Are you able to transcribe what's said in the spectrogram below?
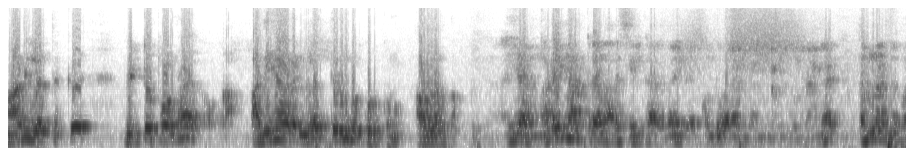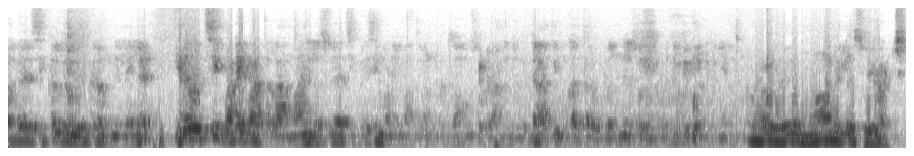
மாநிலத்துக்கு விட்டு போன அதிகாரங்களை திரும்ப கொடுக்கணும். அவ்வளவுதான். ஐயா மடைமாற்ற அரசியலுக்காக தான் இதை கொண்டு வராங்க அப்படின்னு சொல்றாங்க. தமிழ்நாட்டுல பல்வேறு சிக்கல்கள் இருக்கிற நிலையில இதை வச்சு மடை மாத்தலாம் மாநில சுயாட்சி பேசி மடை மாத்தலாம்னு சொல்லிட்டு அவங்க சொல்றாங்கன்னு சொல்லிட்டு அதிமுக தரப்புல இருந்து சொல்லப்படுது எப்படி அதாவது மாநில சுயாட்சி.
